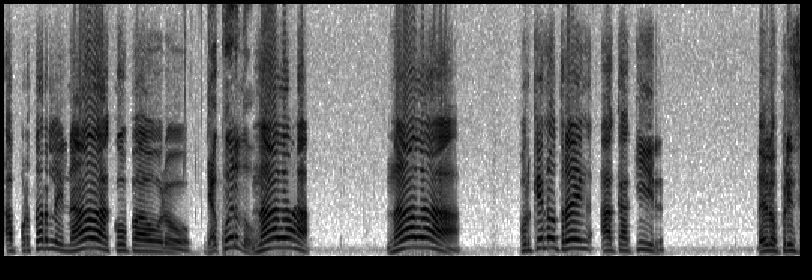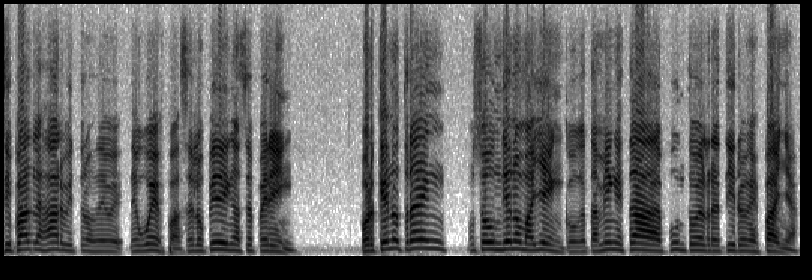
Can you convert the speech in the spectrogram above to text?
aportarle nada a Copa Oro. De acuerdo. Nada. Nada. ¿Por qué no traen a Kakir de los principales árbitros de, UEFA? Se lo piden a Ceperín. ¿Por qué no traen un segundiano Mayenco, que también está a punto del retiro en España?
